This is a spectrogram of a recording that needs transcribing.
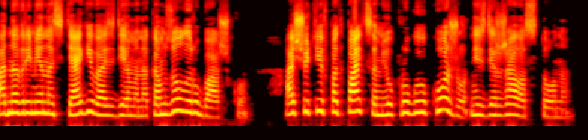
одновременно стягивая с демона камзол и рубашку. Ощутив под пальцами упругую кожу, не сдержала стона.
